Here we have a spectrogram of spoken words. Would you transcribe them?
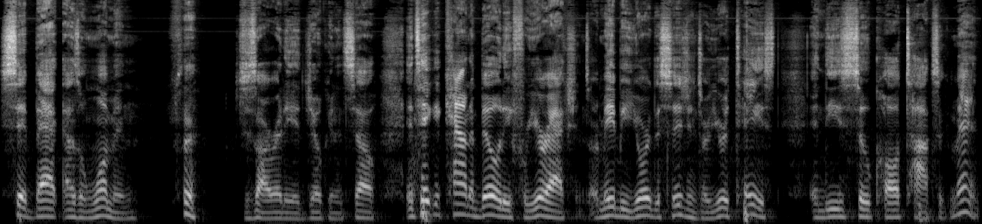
sit back as a woman, which is already a joke in itself, and take accountability for your actions, or maybe your decisions, or your taste in these so-called toxic men?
